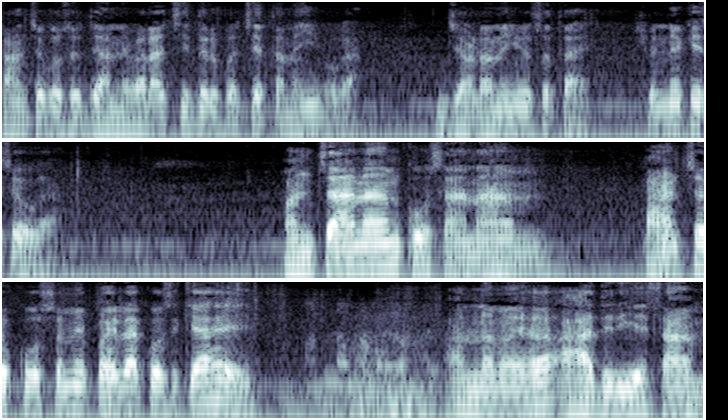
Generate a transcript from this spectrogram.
पाँच को कोश जानने वाला चिद रूप नहीं होगा। जड़ नहीं हो सकता है। शून्य कैसे होगा? पंचानाम कोशानाम पाँच कोश में पहला कोष क्या है? अन्नमय आदिर्य शाम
